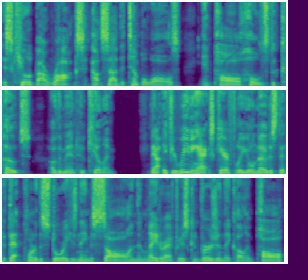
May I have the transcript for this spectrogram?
is killed by rocks outside the temple walls, and Paul holds the coats of the men who kill him. Now, if you're reading Acts carefully, you'll notice that at that point of the story, his name is Saul, and then later after his conversion, they call him Paul.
